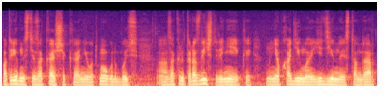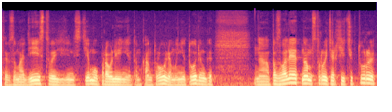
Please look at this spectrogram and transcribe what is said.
потребности заказчика, они вот могут быть а, закрыты различной линейкой, но необходимы единые стандарты взаимодействия, единая система управления, там, контроля, мониторинга, а, позволяет нам строить архитектуры,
